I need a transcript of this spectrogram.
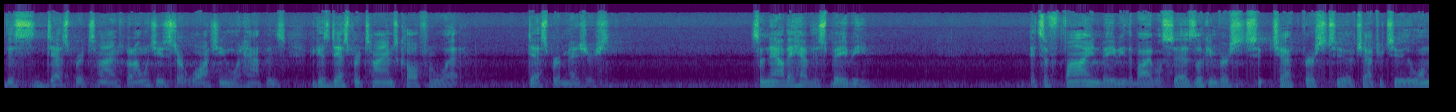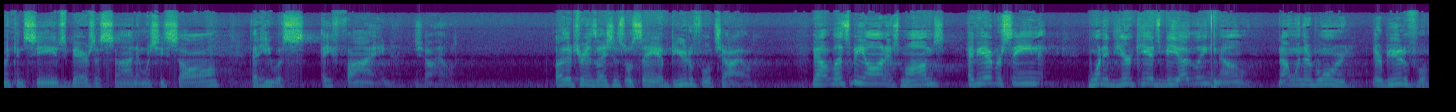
this desperate times, but I want you to start watching what happens because desperate times call for what? Desperate measures. So now they have this baby. It's a fine baby, the Bible says. Look in verse two, verse 2 of chapter 2. The woman conceives, bears a son, and when she saw that he was a fine child, other translations will say a beautiful child. Now, let's be honest, moms. Have you ever seen one of your kids be ugly? No, not when they're born. They're beautiful.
